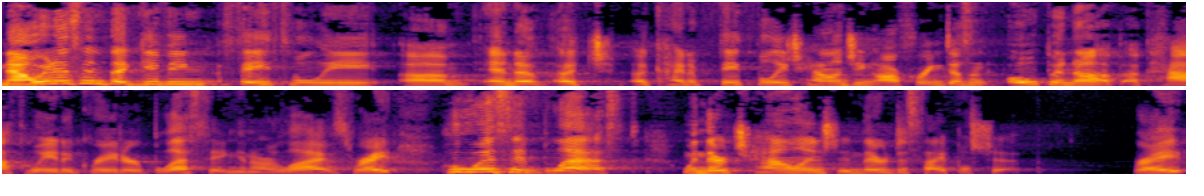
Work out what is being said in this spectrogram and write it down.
Now, it isn't that giving faithfully um, and a, a, a, kind of faithfully challenging offering doesn't open up a pathway to greater blessing in our lives, right? Who isn't blessed when they're challenged in their discipleship, right?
